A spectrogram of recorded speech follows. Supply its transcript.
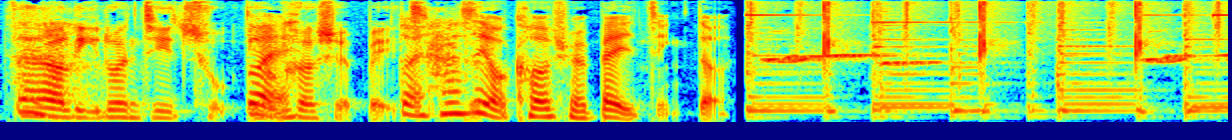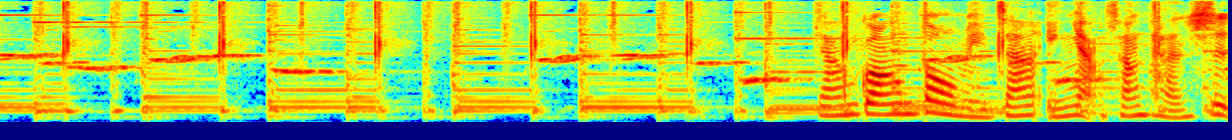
才有理论基础，对，有科学背景，对，它是有科学背景的。阳光豆米浆营养商谈室。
